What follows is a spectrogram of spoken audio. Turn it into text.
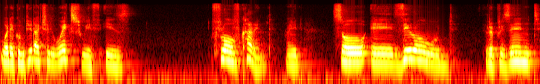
what a computer actually works with is flow of current, right? So a zero would represent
